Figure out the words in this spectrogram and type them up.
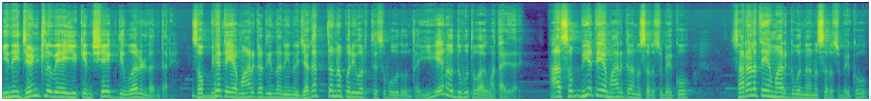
In a gentle way you can shake the world ಅಂತಾರೆ. ಸಭ್ಯತೆಯ ಮಾರ್ಗದಿಂದ ನೀನು ಜಗತ್ತನ್ನು ಪರಿವರ್ತಿಸಬಹುದು ಅಂತ ಏನು ಅದ್ಭುತವಾಗಿ ಮಾತಾಡಿದ್ದಾರೆ. ಆ ಸಭ್ಯತೆಯ ಮಾರ್ಗ ಅನುಸರಿಸಬೇಕು, ಸರಳತೆಯ ಮಾರ್ಗವನ್ನು ಅನುಸರಿಸಬೇಕು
